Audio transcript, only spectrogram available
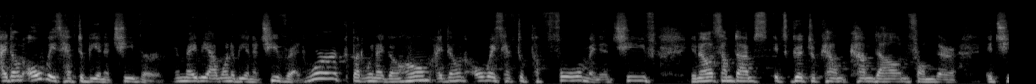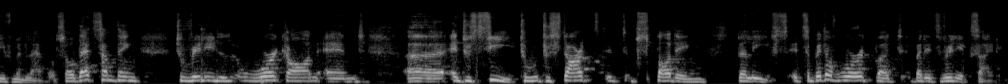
i don't always have to be an achiever. And maybe i want to be an achiever at work but when i go home i don't always have to perform and achieve you know sometimes it's good to come come down from their achievement level. So that's something to really work on and uh, and to see to to start spotting beliefs. It's a bit of work but but it's really exciting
